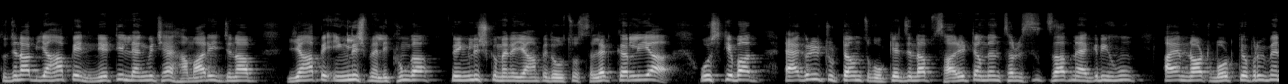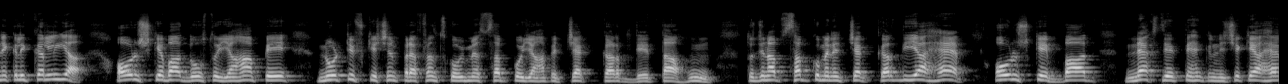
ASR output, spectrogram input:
تو جناب یہاں پہ نیٹو لینگویج ہے ہماری۔ جناب یہاں پہ انگلش میں لکھوں گا۔ تو انگلش کو میں نے یہاں پہ دوستو سلیکٹ کر لیا۔ اس کے بعد ایگری ٹو ٹرمز اوکے جناب، ساری ٹرمز اینڈ سروسز کے ساتھ میں ایگری ہوں۔ آئی ایم ناٹ ووٹ کے اوپر بھی میں نے کلک کر لیا۔ اور اس کے بعد دوستو یہاں پہ نوٹیفکیشن پریفرنس کو بھی میں سب کو یہاں پہ چیک کر دیتا ہوں۔ تو جناب، سب کو میں نے چیک کر دیا ہے اور اس کے بعد نیکسٹ دیکھتے ہیں کہ نیچے کیا ہے۔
